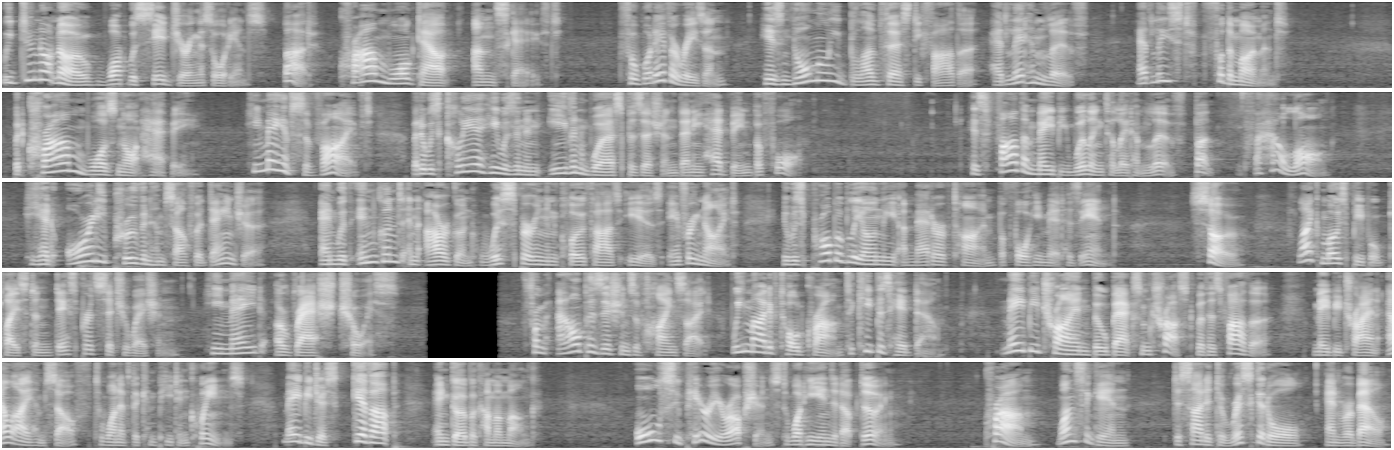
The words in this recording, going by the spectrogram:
We do not know what was said during this audience, but Crom walked out unscathed. For whatever reason, his normally bloodthirsty father had let him live, at least for the moment. But Crom was not happy. He may have survived, but it was clear he was in an even worse position than he had been before. His father may be willing to let him live, but for how long? He had already proven himself a danger, and with Ingund and Argund whispering in Clothar's ears every night, it was probably only a matter of time before he met his end. So, like most people placed in desperate situation, he made a rash choice. From our positions of hindsight, we might have told Crom to keep his head down. Maybe try and build back some trust with his father. Maybe try and ally himself to one of the competing queens. Maybe just give up and go become a monk. all superior options to what he ended up doing. Crom, once again, decided to risk it all and rebel.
